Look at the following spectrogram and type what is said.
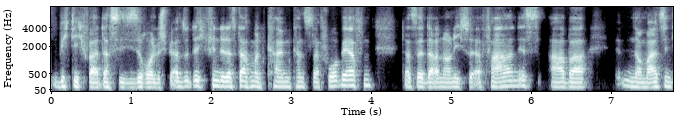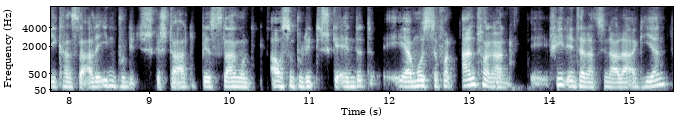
wichtig war, dass sie diese Rolle spielt. Also ich finde, das darf man keinem Kanzler vorwerfen, dass er da noch nicht so erfahren ist, aber normal sind die Kanzler alle innenpolitisch gestartet bislang und außenpolitisch geendet. Er musste von Anfang an viel internationaler agieren,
